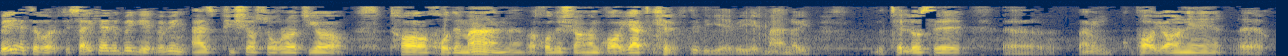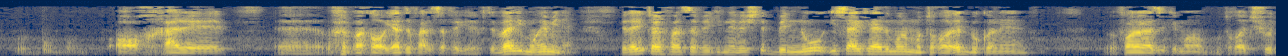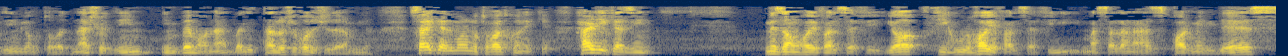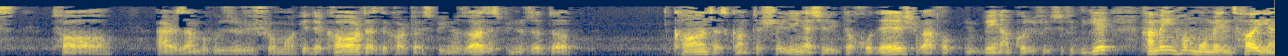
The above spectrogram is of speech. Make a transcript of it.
به این اعتبار که سعی کرده بگه ببین از پیشا سقراطیا تا خود من و خودش را هم قایت گرفته دیگه به یک معنای تلوس پایان آخر وقایت فلسفه گرفته. ولی مهم اینه که در این تاریخ فلسفه که نوشته به نوعی سعی کرده ما رو متقاعد بکنه. فارغ از اینکه ما متقاعد شدیم یا متقاعد نشدیم این بماند ولی تلاش خودش دارم میگم. سعی کرده ما رو متقاعد کنه که هر یک از این نظام های فلسفی یا فیگورهای فلسفی مثلا از پارمنیدس تا عرضم به حضور شما که دکارت از دکارت تا اسپینوزا از اسپینوزا تا کانت از کانت تا شلینگ از شلینگ تا خودش و خب بینم کلی فیلسوف دیگه همه اینها moment هایی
